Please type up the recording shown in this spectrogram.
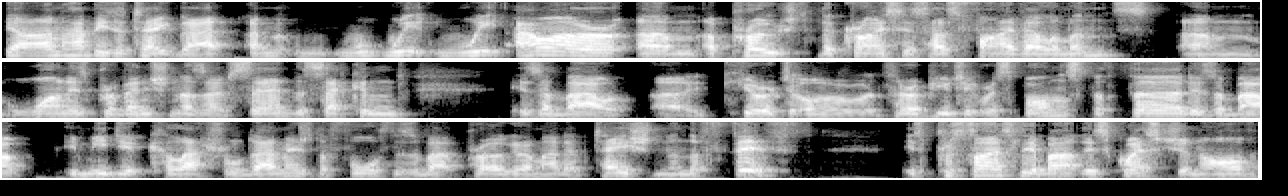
Yeah, I'm happy to take that. Um, we, we, our um, approach to the crisis has five elements. Um, one is prevention, as I've said. The second is about uh, curative or therapeutic response. The third is about immediate collateral damage. The fourth is about program adaptation. And the fifth is precisely about this question of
